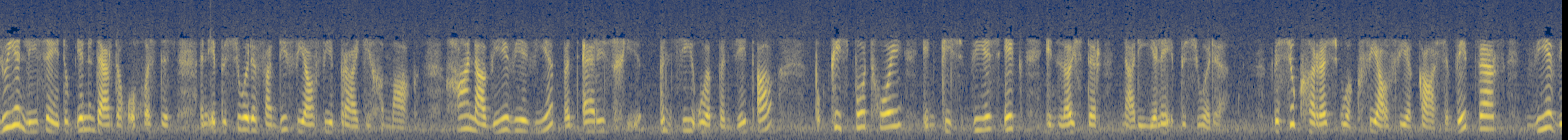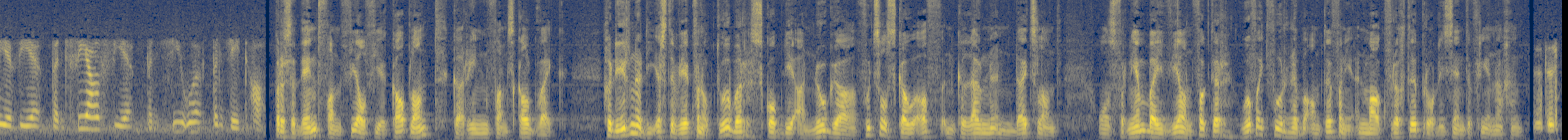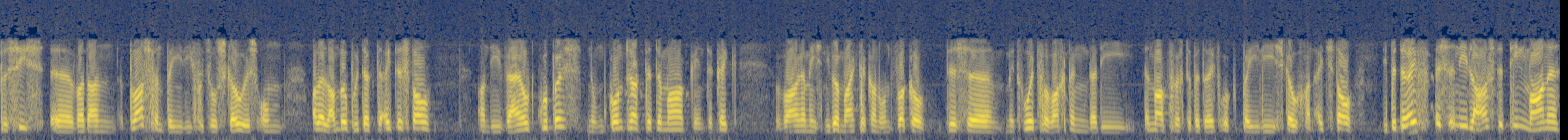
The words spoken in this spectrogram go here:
Louie en Lise het op 31 Augustus 'n episode van die VLV praatjie gemaak. Gaan na www.rsg.co.za, kies potgooi en kies wie is ek en luister na die hele episode. Besoek gerus ook VLVK se webwerf www.vlv.co.za. President van VLV Kaapland, Karin van Skalkwyk. Gedurende die eerste week van Oktober skop die Anuga voedselskou af in Cologne in Duitsland. Ons verneem by Wian Victor, hoofuitvoerende beampte van die Inmaakvrugte Produsente Vereniging. Dit is presies uh, wat dan plaasvind by hierdie voedselskou is om alle landbouprodukte uit te stal aan die wêreldkopers om kontrakte te maak en te kyk waar mens nuwe markte kan ontwikkel. Dis uh met groot verwagting dat die inmaakvrugtebedryf ook by hierdie skou gaan uitstal. Die bedryf is in die laaste 10 maande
